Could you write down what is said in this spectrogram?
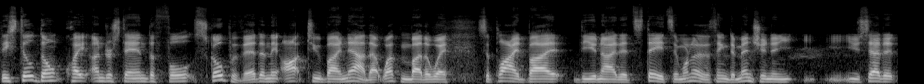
they still don't quite understand the full scope of it, and they ought to by now. That weapon, by the way, supplied by the United States. And one other thing to mention, and you, said it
